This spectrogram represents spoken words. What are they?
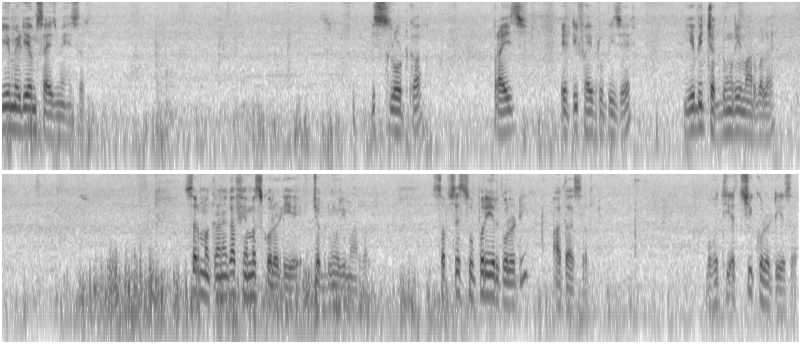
ये मीडियम साइज़ में है, सर। इस स्लोट का प्राइस एट्टी फाइव रुपीज़ है। ये भी चकडूंगरी मार्बल है। सर मकाना का फ़ेमस क्वालिटी है चकडूंगरी मार्बल। सबसे सुपरियर क्वालिटी आता है, सर। बहुत ही अच्छी क्वालिटी है, सर।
